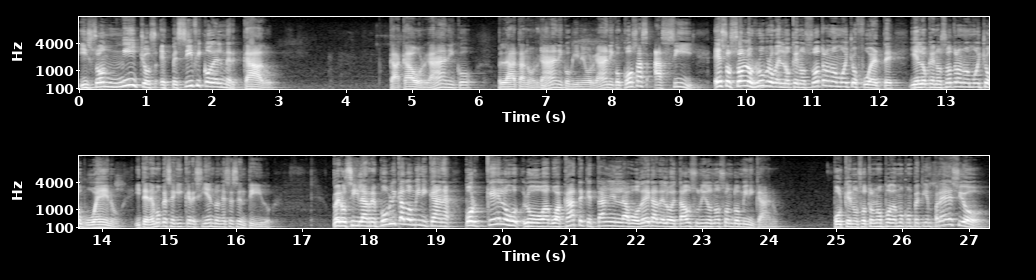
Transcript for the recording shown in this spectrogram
Y son nichos específicos del mercado cacao orgánico, plátano orgánico, guineo orgánico, cosas así. Esos son los rubros en los que nosotros nos hemos hecho fuerte y en los que nosotros nos hemos hecho bueno. Y tenemos que seguir creciendo en ese sentido. Pero si la República Dominicana, ¿por qué los, los aguacates que están en la bodega de los Estados Unidos no son dominicanos? Porque nosotros no podemos competir en precio.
